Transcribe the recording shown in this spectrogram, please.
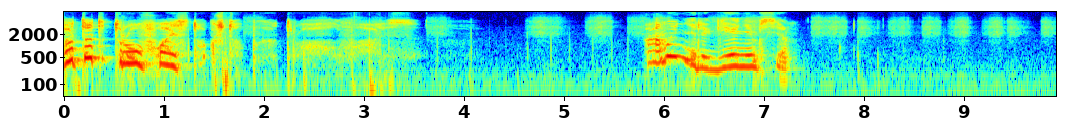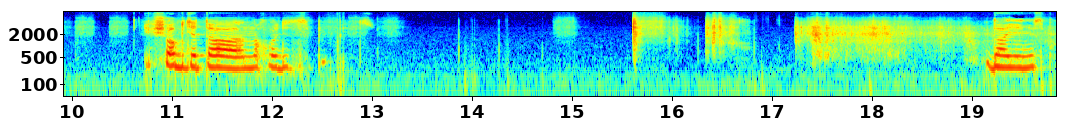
Вот это trollface только что был. Trollface. А мы не регенимся. Еще где-то находится пипец. Да, я не спал.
